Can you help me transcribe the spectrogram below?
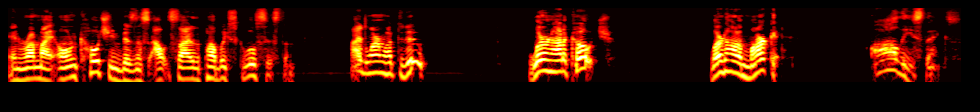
and run my own coaching business outside of the public school system, I'd learn what to do. Learn how to coach. Learn how to market. All these things.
